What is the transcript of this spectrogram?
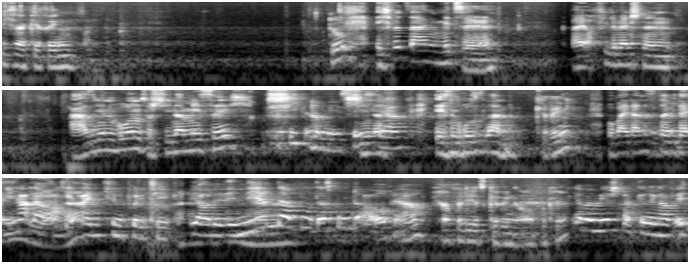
ich sag gering. Du? Ich würde sagen Mittel, weil auch viele Menschen in Asien wohnen, so China-mäßig. China-mäßig, China ja. ist ein großes Land. Gering? Wobei dann ist da wieder Die Indien. hatten aber auch die ne? Ein-Kind-Politik. Ja, und in Indien, da, bo- das boomt auch, ja. Ich schreibe bei dir jetzt gering auf, okay? Ja, bei mir schreibt gering auf. Ich,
